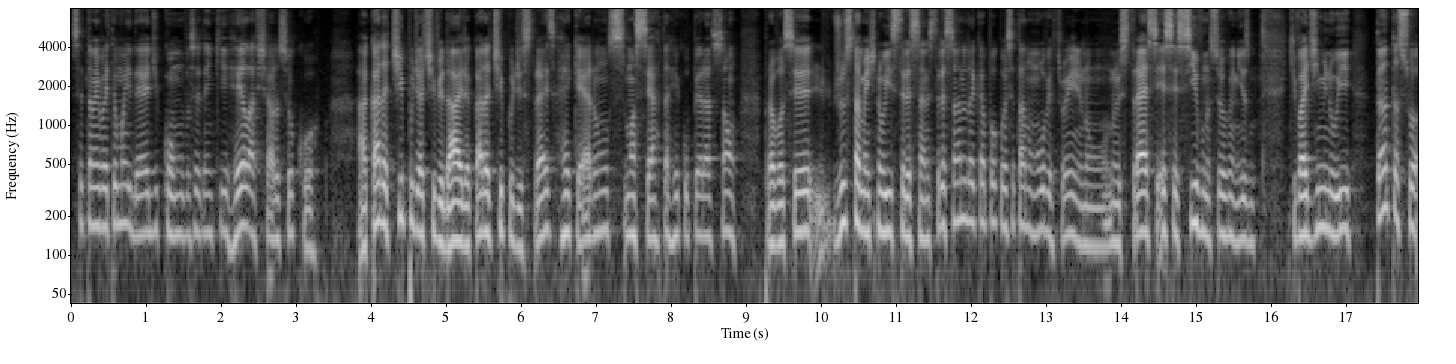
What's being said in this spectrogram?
você também vai ter uma ideia de como você tem que relaxar o seu corpo. A cada tipo de atividade, a cada tipo de estresse requer um, uma certa recuperação para você justamente não ir estressando, estressando, e daqui a pouco você está num overtraining, num estresse excessivo no seu organismo, que vai diminuir tanto a sua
